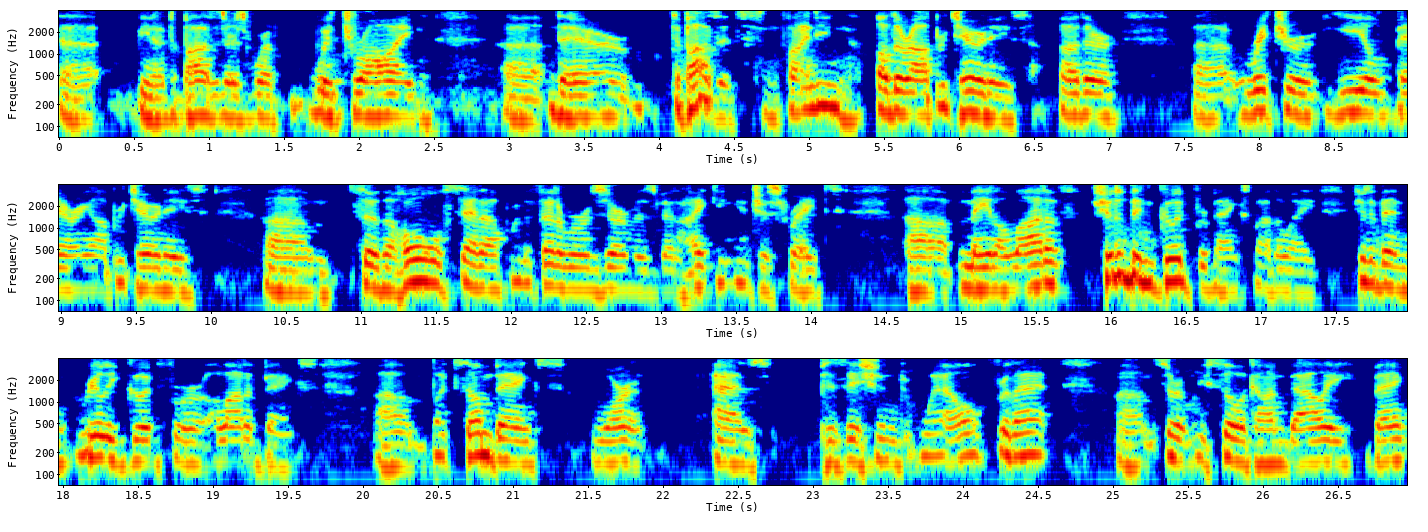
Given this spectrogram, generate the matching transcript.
uh, you know depositors were withdrawing uh, their deposits and finding other opportunities, other uh, richer yield bearing opportunities. Um, so the whole setup where the Federal Reserve has been hiking interest rates uh, made a lot of should have been good for banks, by the way, should have been really good for a lot of banks. Um, but some banks weren't as positioned well for that. Um, certainly, Silicon Valley Bank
